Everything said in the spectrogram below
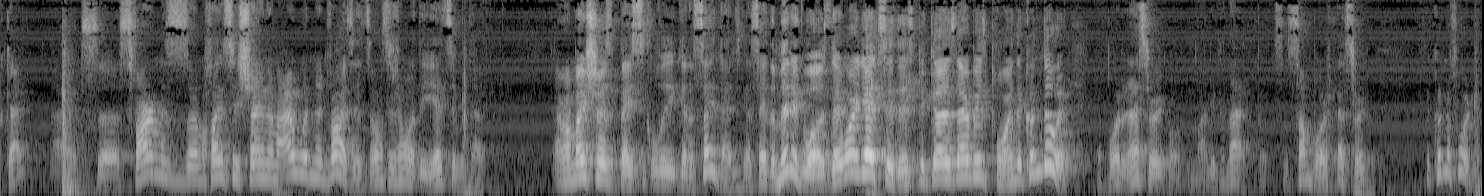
And that Okay? Uh, it's, uh, Svarim is, um, Shainim, I wouldn't advise it. I'm not what the Yetzi with that. And Ramesha is basically going to say that. He's going to say the minig was they weren't Yetzi this because everybody's poor and they couldn't do it. They bought an Esrog, well, not even that, but some bought an Esrog. They couldn't afford it.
